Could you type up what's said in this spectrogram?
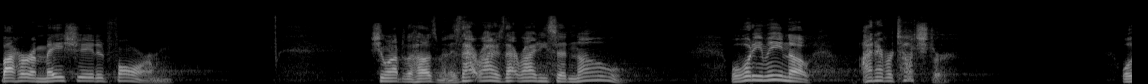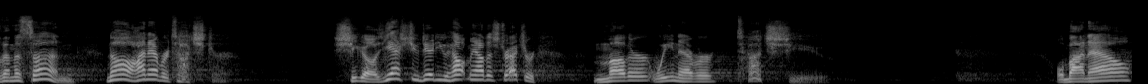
by her emaciated form. She went up to the husband. Is that right? Is that right? He said, No. Well, what do you mean, no? I never touched her. Well, then the son, no, I never touched her. She goes, Yes, you did. You helped me out of the stretcher. Mother, we never touched you. Well, by now,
